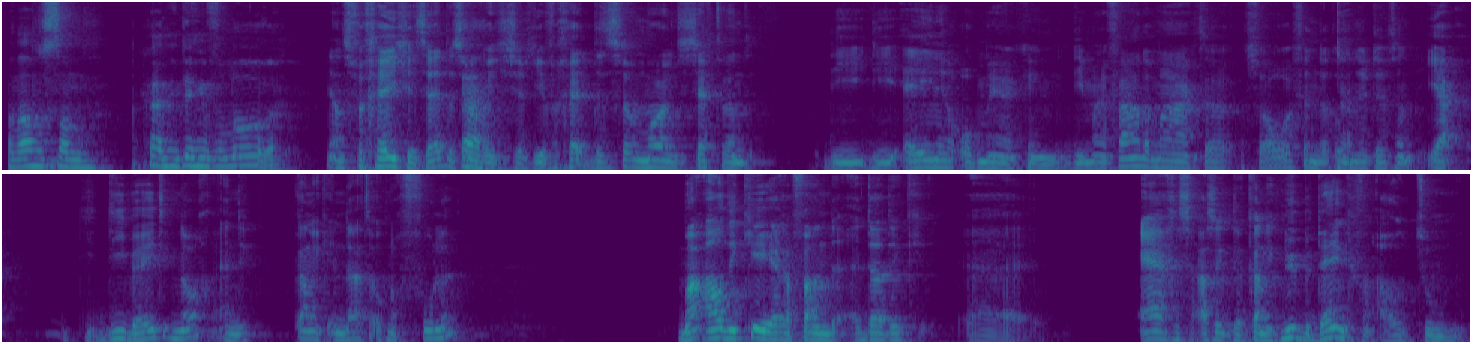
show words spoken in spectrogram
want anders dan gaan die dingen verloren. Ja, anders vergeet je het, hè? Dat is ook wat je zegt. Je vergeet, dat is zo mooi wat je zegt, want die, die ene opmerking die mijn vader maakte, of zo, of en dat Ja. ja, die, die weet ik nog en die kan ik inderdaad ook nog voelen. Maar al die keren van dat ik eh, ergens, als ik, dan kan ik nu bedenken van, oh, toen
